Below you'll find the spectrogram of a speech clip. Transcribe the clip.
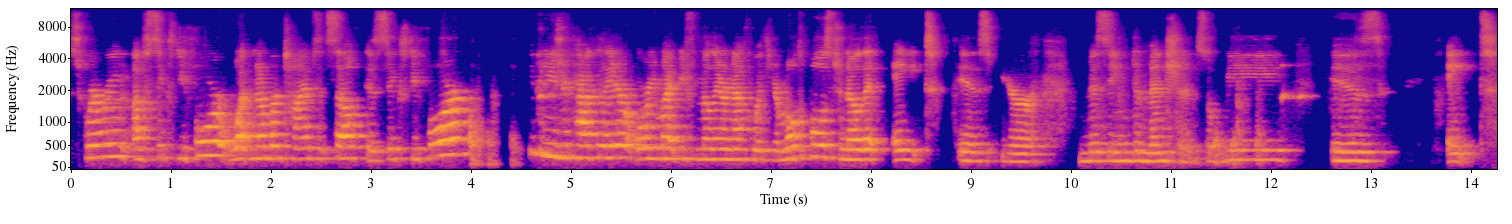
square root of sixty-four, what number times itself is sixty-four? You could use your calculator, or you might be familiar enough with your multiples to know that eight is your missing dimension. So b is eight.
